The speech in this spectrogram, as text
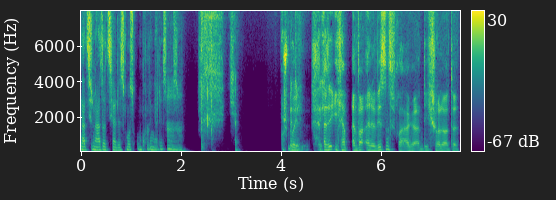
Nationalsozialismus und Kolonialismus. Mhm. Sprich, also ich habe einfach eine Wissensfrage an dich, Charlotte.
